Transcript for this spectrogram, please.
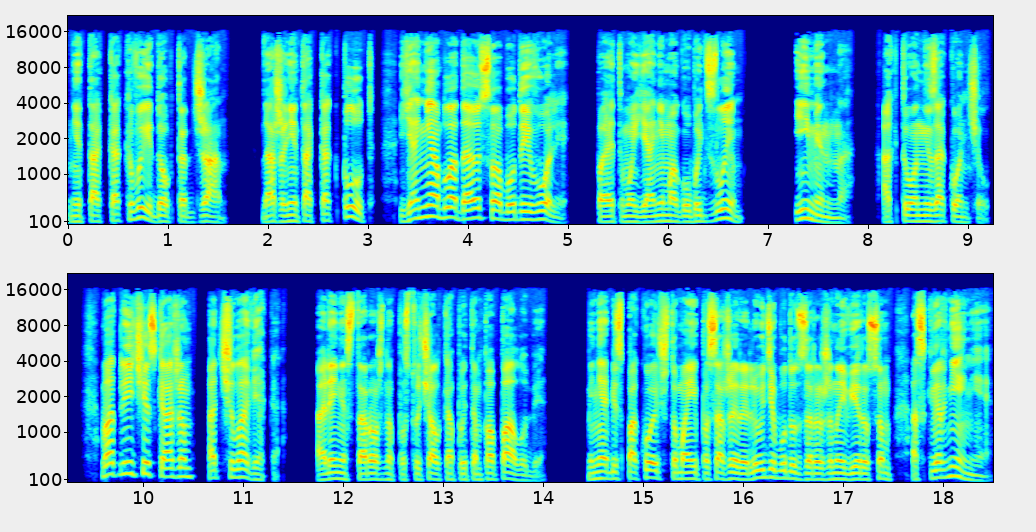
не так, как вы, доктор Джан, даже не так, как Плут. Я не обладаю свободой воли, поэтому я не могу быть злым. Именно. А кто он не закончил? В отличие, скажем, от человека. Олень осторожно постучал копытом по палубе. Меня беспокоит, что мои пассажиры-люди будут заражены вирусом осквернения.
